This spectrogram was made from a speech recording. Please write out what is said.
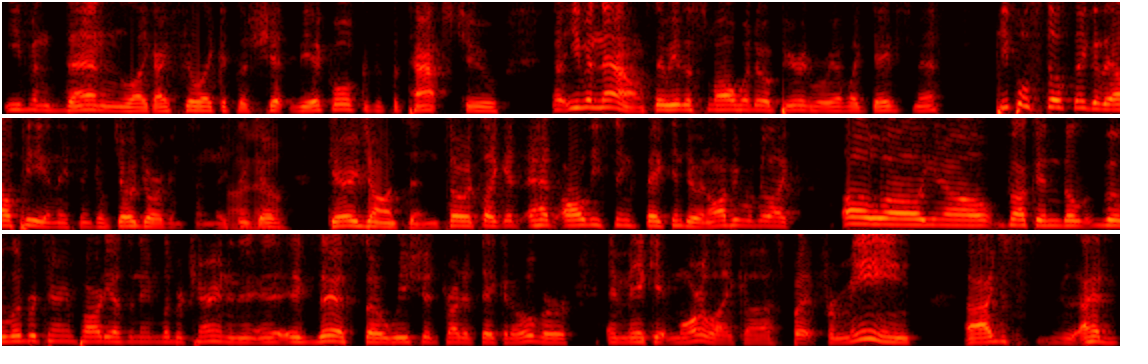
even then, like I feel like it's a shit vehicle because it's attached to, you know, even now. Say we have a small window of period where we have like Dave Smith. People still think of the LP and they think of Jo Jorgensen. They think of Gary Johnson. So it's like it, it has all these things baked into it. And a lot of people will be like, oh well you know fucking the, the libertarian party has the name libertarian and it, it exists so we should try to take it over and make it more like us but for me uh, i just i had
